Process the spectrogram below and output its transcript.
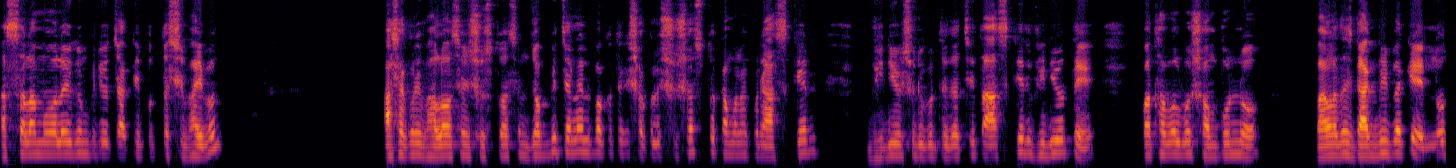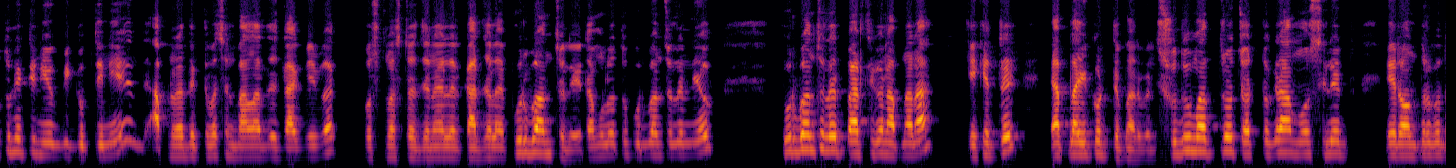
আসসালামু আলাইকুম প্রিয় চাকরি প্রত্যাশী ভাই বোন আশা করি ভালো আছেন, সুস্থ আছেন। জব্বি চ্যানেল পক্ষ থেকে সকলে সুস্বাস্থ্য কামনা করে আজকের ভিডিও শুরু করতে যাচ্ছি। তো আজকের ভিডিওতে কথা বলব সম্পূর্ণ বাংলাদেশ ডাক বিভাগের নতুন একটি নিয়োগ বিজ্ঞপ্তি নিয়ে। আপনারা দেখতে পাচ্ছেন বাংলাদেশ ডাক বিভাগ পোস্টমাস্টার জেনারেলের কার্যালয় পূর্বাঞ্চলে। এটা মূলত পূর্বাঞ্চলের নিয়োগ। পূর্বাঞ্চলের প্রার্থীগণ আপনারা এক্ষেত্রে অ্যাপ্লাই করতে পারবেন। শুধুমাত্র চট্টগ্রাম ও সিলেট এর অন্তর্গত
